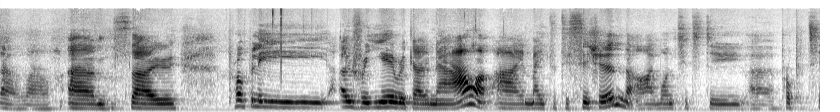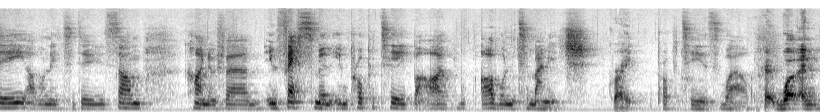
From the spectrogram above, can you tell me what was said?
Oh wow! Um, so probably over a year ago now, I made the decision that I wanted to do uh, property. I wanted to do some kind of um, investment in property, but I I wanted to manage Great. Property as well. Okay. What, and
